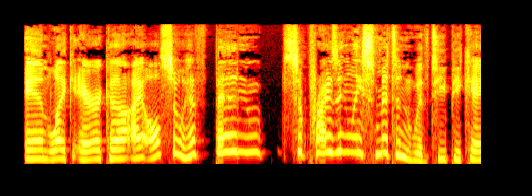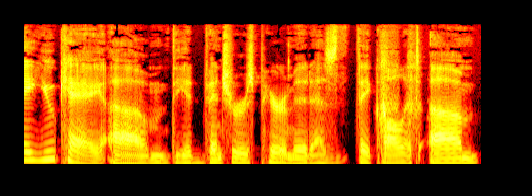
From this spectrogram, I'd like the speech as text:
And like Erica, I also have been surprisingly smitten with TPK UK, um, the Adventurers Pyramid, as they call it. Um,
